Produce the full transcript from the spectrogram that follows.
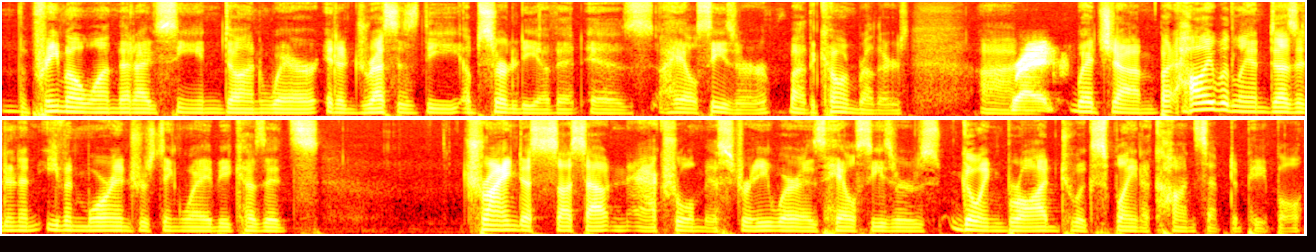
the primo one that I've seen done where it addresses the absurdity of it is Hail Caesar by the Coen Brothers. Uh, Right. Which, um, but Hollywoodland does it in an even more interesting way because it's trying to suss out an actual mystery, whereas Hail Caesar's going broad to explain a concept to people.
